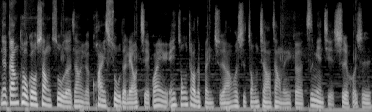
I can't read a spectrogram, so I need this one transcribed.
那刚透过上述的这样一个快速的了解，关于诶宗教的本质啊，或是宗教这样的一个字面解释，或是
